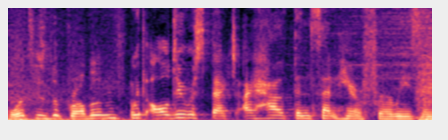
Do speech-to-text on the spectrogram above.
What is the problem? With all due respect, I have been sent here for a reason.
